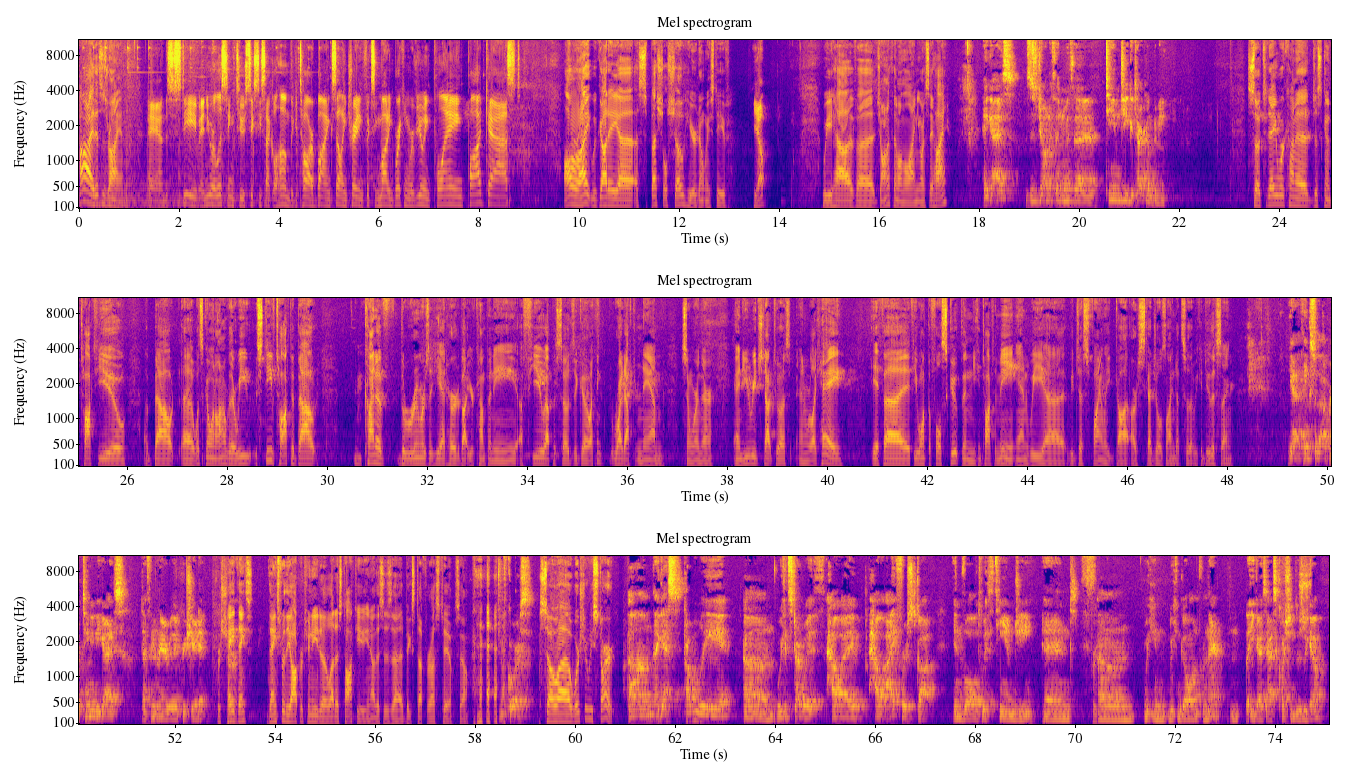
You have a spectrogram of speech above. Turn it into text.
Hi, this is Ryan. And this is Steve, and you are listening to 60 Cycle Hum, the guitar buying, selling, trading, fixing, modding, breaking, reviewing, playing podcast. All right, we've got a, uh, a special show here, don't we, Steve? Yep. We have uh, Jonathan on the line. You want to say hi? Hey guys, this is Jonathan with uh, TMG Guitar Company. So today we're kind of just going to talk to you about uh, what's going on over there. We Steve talked about kind of the rumors that he had heard about your company a few episodes ago. I think right after NAMM, somewhere in there, and you reached out to us and were like, "Hey, if uh, if you want the full scoop, then you can talk to me." And we uh, we just finally got our schedules lined up so that we could do this thing. Yeah, thanks for the opportunity, guys. Definitely, I really appreciate it. For sure. Hey, thanks thanks for the opportunity to let us talk to you. You know, this is uh, big stuff for us too. So, Of course. so uh, where should we start? Um, I guess probably um, we could start with how I how I first got involved with TMG, and um, we can we can go on from there and let you guys ask questions as we go.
